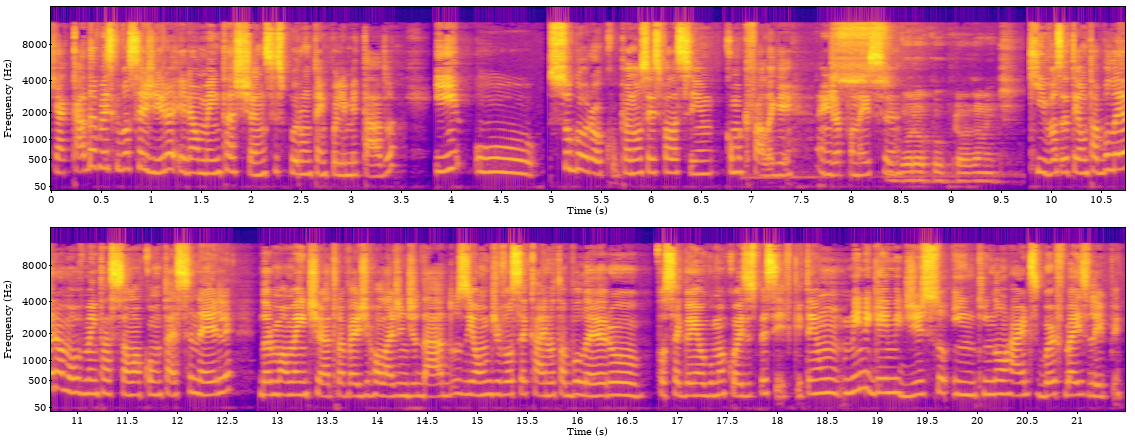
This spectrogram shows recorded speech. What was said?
que a cada vez que você gira, ele aumenta as chances por um tempo limitado. E o Sugoroku, que eu não sei se fala assim. Como que fala, Gui? É em japonês? você- Goroku, provavelmente. que você tem um tabuleiro, a movimentação acontece nele, normalmente é através de rolagem de dados, e onde você cai no tabuleiro, você ganha alguma coisa específica. E tem um minigame disso em Kingdom Hearts Birth by Sleep,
